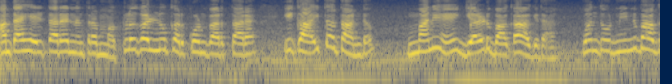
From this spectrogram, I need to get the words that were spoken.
ಅಂತ ಹೇಳ್ತಾರೆ, ನಂತರ ಮಕ್ಳುಗಳ್ನೂ ಕರ್ಕೊಂಡು ಬರ್ತಾರೆ. ಈಗ ಆಯ್ತಾ ತಾಂಡವ್, ಮನೆ ಎರಡು ಭಾಗ ಆಗಿದೆ. ಒಂದು ನಿನ್ನ ಭಾಗ,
